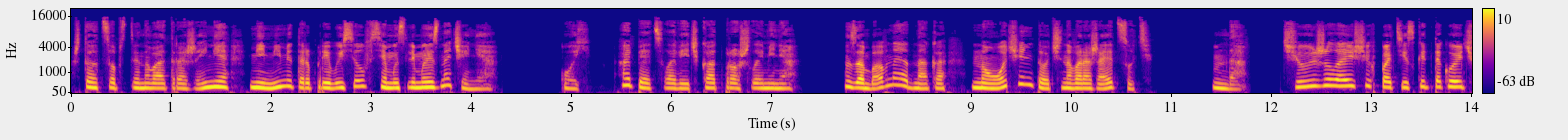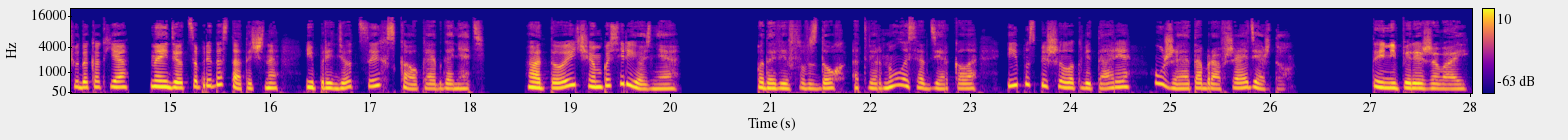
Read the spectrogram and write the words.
что от собственного отражения мимиметр превысил все мыслимые значения. Ой, опять словечко от прошлой меня. Забавное, однако, но очень точно выражает суть. Да, чую желающих потискать такое чудо, как я, найдется предостаточно, и придется их скалкой отгонять. А то и чем посерьезнее. Подавив вздох, отвернулась от зеркала и поспешила к Витаре, уже отобравшей одежду. «Ты не переживай,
